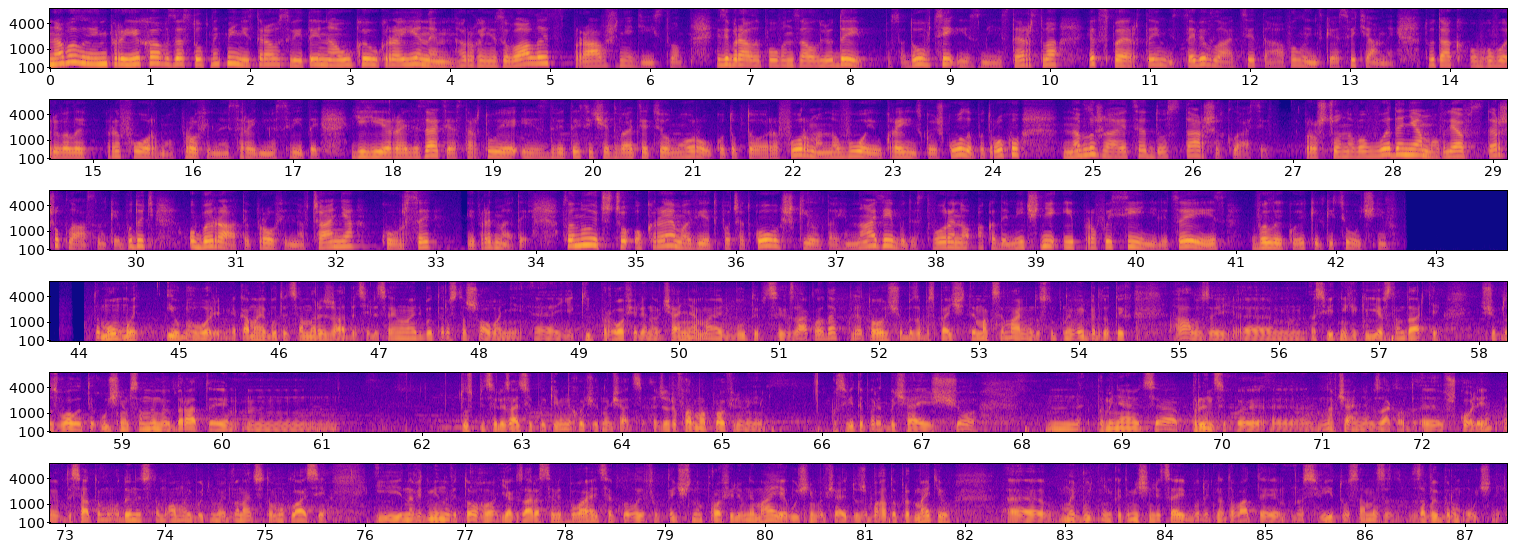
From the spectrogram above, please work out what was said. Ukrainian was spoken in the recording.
На Волинь приїхав заступник міністра освіти і науки України. Організували справжнє дійство. Зібрали повен зал людей, посадовці із міністерства, експерти, місцеві владці та волинські освітяни. Тут так обговорювали реформу профільної середньої освіти. Її реалізація стартує із 2027 року. Тобто реформа нової української школи потроху наближається до старших класів. Про що нововведення, мовляв, старшокласники будуть обирати профіль навчання, курси і предмети. Планують, що окремо від початкових шкіл та гімназій буде створено академічні і професійні ліцеї із великою кількістю учнів. Тому ми і обговорюємо, яка має бути ця мережа, де ці ліцеї мають бути розташовані, е, які профілі навчання мають бути в цих закладах для того, щоб забезпечити максимально доступний вибір до тих галузей е, освітніх, які є в стандарті, щоб дозволити учням самим вибирати ту спеціалізацію, по якій вони хочуть навчатися. Адже реформа профільної освіти передбачає, що поміняються принципи е, навчання в заклад е, в школі е, в 10, 11, а в майбутньому і 12 класі. І на відміну від того, як зараз це відбувається, коли фактично профілів немає, учні вивчають дуже багато предметів. Майбутні академічні ліцеї будуть надавати освіту саме за вибором учнів.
